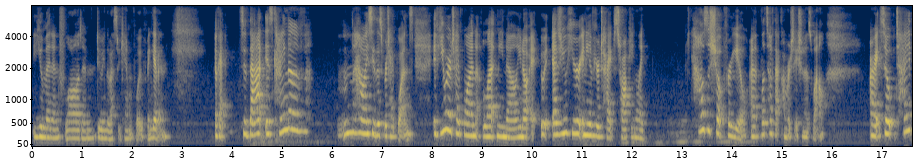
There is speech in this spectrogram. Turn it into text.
human and flawed and doing the best we can with what we've been given. Okay, so that is kind of mm, how I see this for type ones. If you are a type one, let me know. You know, as you hear any of your types talking, like how's this show up for you? Uh, let's have that conversation as well. All right, so type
